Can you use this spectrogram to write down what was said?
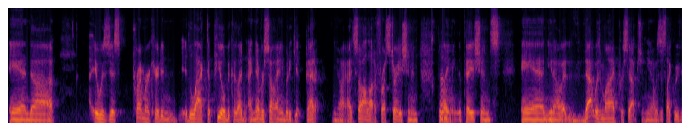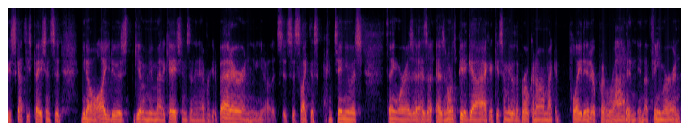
and uh, it was just primary care didn't it lacked appeal because I, I never saw anybody get better you know, I, I saw a lot of frustration and blaming oh. the patients. And, you know, that was my perception. You know, it's just like we've just got these patients that, you know, all you do is give them new medications and they never get better. And, you know, it's, it's just like this continuous thing where as, a, as, a, as an orthopedic guy, I could get somebody with a broken arm, I could plate it or put a rod in, in a femur and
